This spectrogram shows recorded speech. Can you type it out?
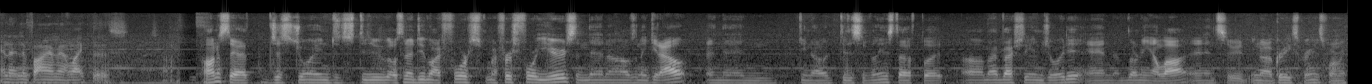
in an environment like this. Honestly, I just joined just to do, I was going to do my, first my first four years and then uh, I was going to get out and then, you know, do the civilian stuff. But um, I've actually enjoyed it and I'm learning a lot and it's a, you know, a great experience for me.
